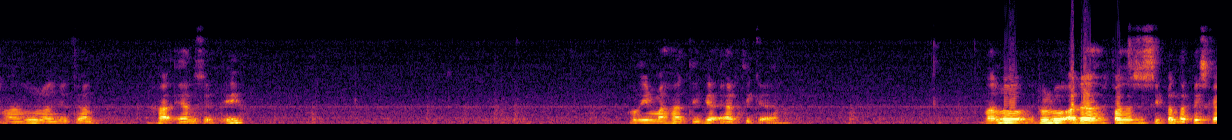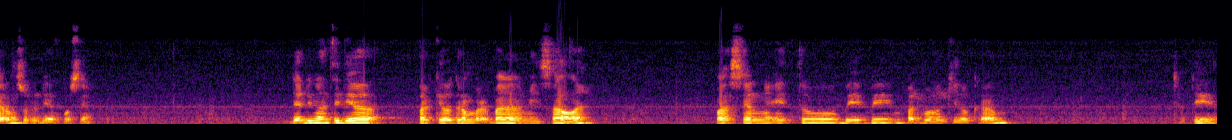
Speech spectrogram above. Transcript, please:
lalu lanjutkan. HRZE 5H3 R3 lalu dulu ada fase sisipan tapi sekarang sudah dihapus ya. Jadi nanti dia per kilogram berat badan misalnya pasiennya itu BB 40 kg jadi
